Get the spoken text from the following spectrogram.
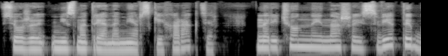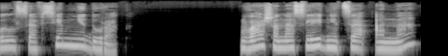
Все же, несмотря на мерзкий характер, нареченный нашей Светы был совсем не дурак. «Ваша наследница она?»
